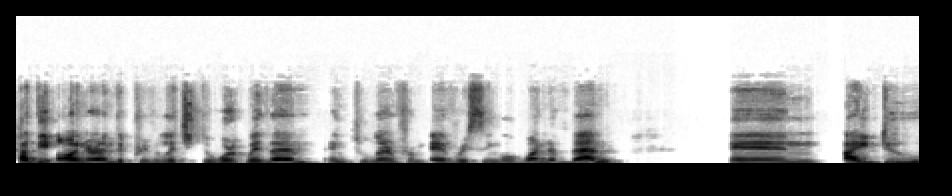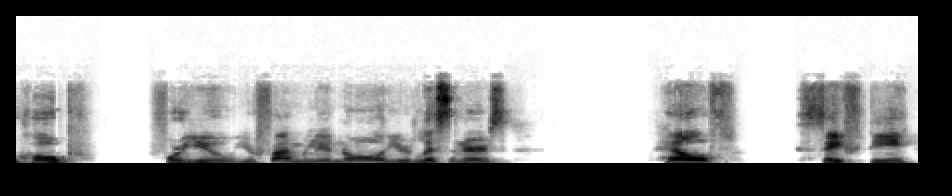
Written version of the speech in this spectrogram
had the honor and the privilege to work with them and to learn from every single one of them. And I do hope for you, your family, and all your listeners health, safety,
